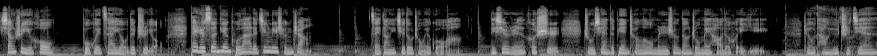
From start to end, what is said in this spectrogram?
相识以后不会再有的挚友，带着酸甜苦辣的经历成长。在当一切都成为过往，那些人和事逐渐的变成了我们人生当中美好的回忆，流淌于指尖，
